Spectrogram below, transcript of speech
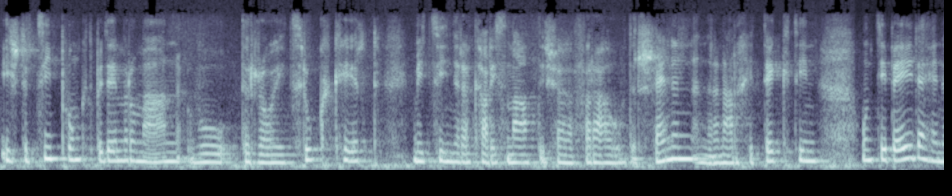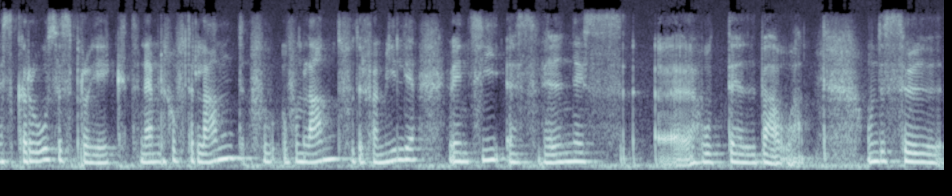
ist der Zeitpunkt bei dem Roman, wo der Roy zurückkehrt mit seiner charismatischen Frau, der Shannon, einer Architektin, und die beiden haben ein großes Projekt, nämlich auf, der Land, auf dem Land von der Familie, wenn sie ein Wellness Hotel bauen. Und es soll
